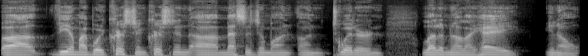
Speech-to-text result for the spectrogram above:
uh, via my boy Christian. Christian uh, messaged him on, on Twitter and let him know, like, hey, you know,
